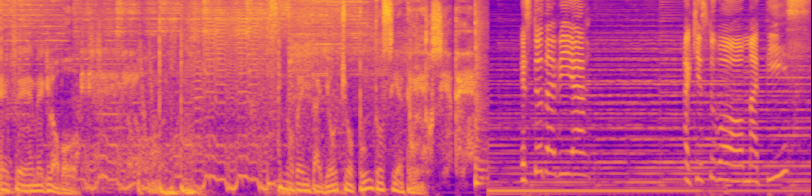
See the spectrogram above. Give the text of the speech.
FM Globo 98.7. Es todavía. Aquí estuvo Matiz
